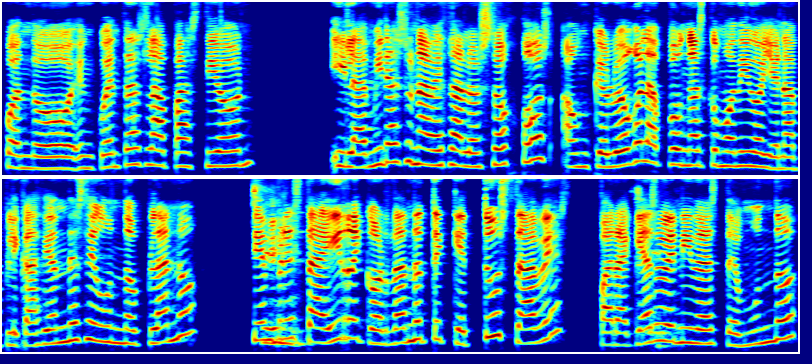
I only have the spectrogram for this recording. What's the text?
Cuando encuentras la pasión, y la miras una vez a los ojos, aunque luego la pongas, como digo yo, en aplicación de segundo plano, siempre está ahí recordándote que tú sabes para qué has venido a este mundo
